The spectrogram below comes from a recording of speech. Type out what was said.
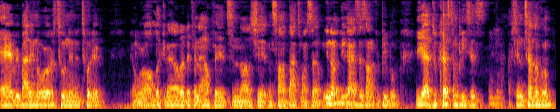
everybody in the world is tuning into Twitter, and we're all looking at all the different outfits and all the shit. And so I thought to myself, you know, you guys design for people. You guys do custom pieces. Mhm. I've seen a ton of them.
